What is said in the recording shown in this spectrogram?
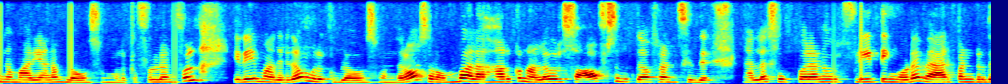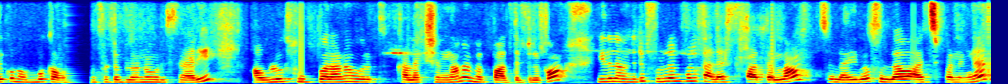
இந்த மாதிரியான ப்ளவுஸ் உங்களுக்கு ஃபுல் அண்ட் ஃபுல் இதே மாதிரி தான் உங்களுக்கு ப்ளவுஸ் வந்துடும் ஸோ ரொம்ப அழகாக இருக்கும். நல்ல ஒரு சாஃப்ட் சில்க் தான் ஃப்ரெண்ட்ஸ் இது. நல்ல சூப்பரான ஒரு ஃப்ளீட்டிங்கோட வேர் பண்ணுறதுக்கு ரொம்ப கம்ஃபர்டபுளான ஒரு saree. அவ்வளோ சூப்பரான ஒரு கலெக்ஷன் தான் நம்ம பார்த்துட்டு இருக்கோம். இதில் வந்துட்டு ஃபுல் அண்ட் ஃபுல் கலர்ஸ் பார்த்துடலாம். ஸோ லைவை ஃபுல்லாக வாட்ச் பண்ணுங்கள்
